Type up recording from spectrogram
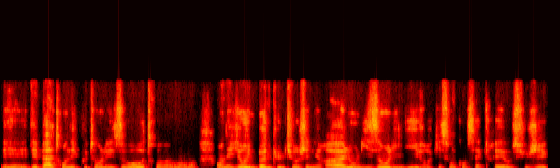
et débattre en écoutant les autres, en, ayant une bonne culture générale, en lisant les livres qui sont consacrés au sujet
